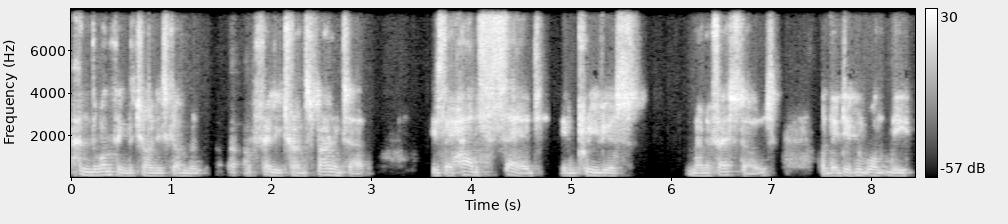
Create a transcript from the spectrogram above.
and the one thing the Chinese government are fairly transparent at is they had said in previous manifestos that they didn't want the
